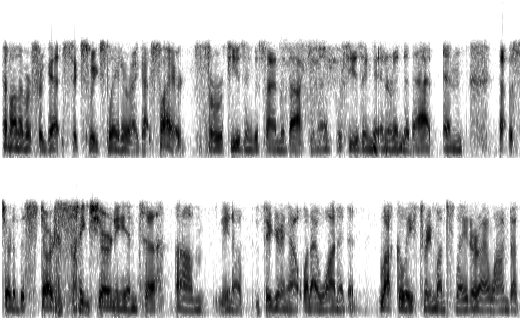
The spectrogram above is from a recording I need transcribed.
And I'll never forget, six weeks later, I got fired for refusing to sign the document, refusing to enter into that. And that was sort of the start of my journey into, um, you know, figuring out what I wanted. And luckily, three months later, I wound up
